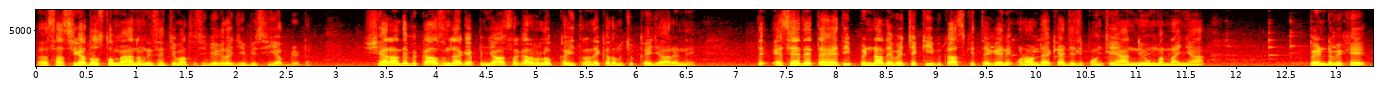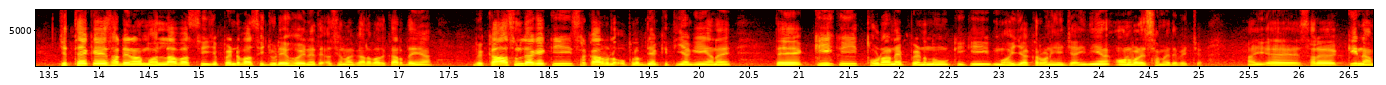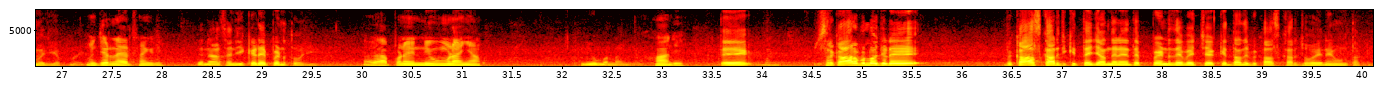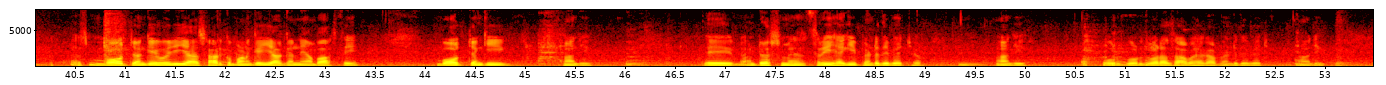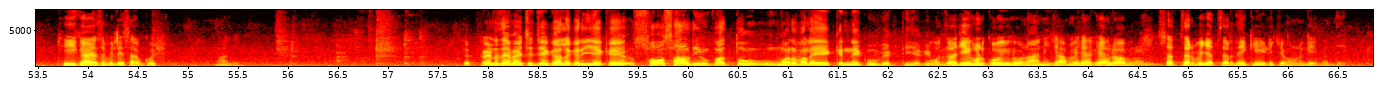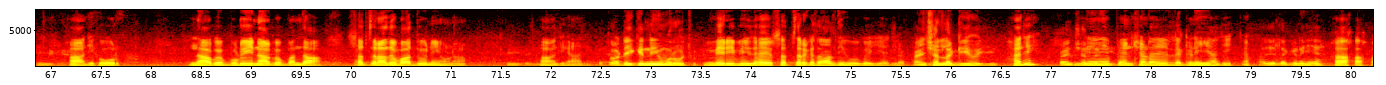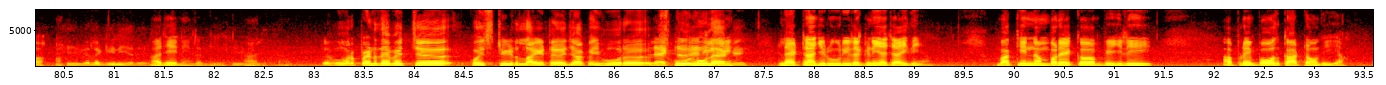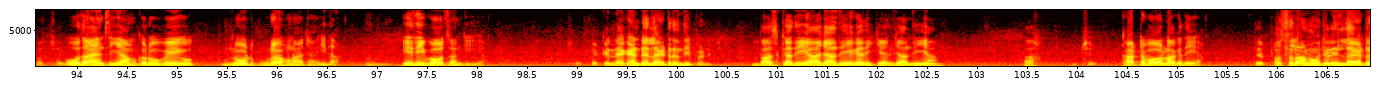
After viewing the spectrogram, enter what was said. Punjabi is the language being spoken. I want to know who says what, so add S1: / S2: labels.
S1: ਸਤਿ ਸ਼੍ਰੀ ਅਕਾਲ ਦੋਸਤੋ ਮੈਂ ਨਵਨੀਤ ਸਿੰਘ ਚੀਮਾ ਤੁਸੀਂ ਵੇਖ ਰਹੇ ਹੋ ਜੀਬੀਸੀ ਅਪਡੇਟ। ਸ਼ਹਿਰਾਂ ਦੇ ਵਿਕਾਸ ਨੂੰ ਲੈ ਕੇ ਪੰਜਾਬ ਸਰਕਾਰ ਵੱਲੋਂ ਕਈ ਤਰ੍ਹਾਂ ਦੇ ਕਦਮ ਚੁੱਕੇ ਜਾ ਰਹੇ ਨੇ। ਤੇ ਇਸੇ ਦੇ ਤਹਿਤ ਹੀ ਪਿੰਡਾਂ ਦੇ ਵਿੱਚ ਕੀ ਵਿਕਾਸ ਕੀਤੇ ਗਏ ਨੇ ਉਹਨਾਂ ਨੂੰ ਲੈ ਕੇ ਅੱਜ ਅਸੀਂ ਪਹੁੰਚੇ ਹਾਂ ਨਿਊ ਮਰਨਾਈਆਂ ਪਿੰਡ ਵਿਖੇ ਜਿੱਥੇ ਕਿ ਸਾਡੇ ਨਾਲ ਮੁਹੱਲਾ ਵਾਸੀ ਜਾਂ ਪਿੰਡ ਵਾਸੀ ਜੁੜੇ ਹੋਏ ਨੇ ਤੇ ਅਸੀਂ ਉਹਨਾਂ ਨਾਲ ਗੱਲਬਾਤ ਕਰਦੇ ਹਾਂ। ਵਿਕਾਸ ਨੂੰ ਲੈ ਕੇ ਕੀ ਸਰਕਾਰ ਵੱਲੋਂ ਉਪਲਬਧੀਆਂ ਕੀਤੀਆਂ ਗਈਆਂ ਨੇ ਤੇ ਕੀ ਕੀ ਥੋੜਾਂ ਨੇ ਪਿੰਡ ਨੂੰ ਕੀ ਕੀ ਮੁਹੱਈਆ ਕਰਵਾਉਣੀਆਂ ਚਾਹੀਦੀਆਂ ਆਉਣ ਵਾਲੇ ਸਮੇਂ ਦੇ ਵਿੱਚ। ਹਾਂਜੀ ਸਰ ਕੀ ਨਾਮ ਹੈ ਜੀ ਆਪਣਾ?
S2: ਜਰਨੈਲ ਸਿੰਘ ਜੀ।
S1: ਜਰਨੈਲ ਸਿੰਘ ਜੀ ਕਿਹੜੇ ਪਿੰਡ ਤੋਂ ਜੀ?
S2: ਆਪਣੇ ਨਿਊ ਬਣਾਈਆਂ।
S1: ਨਿਊ ਮਰਨਾਈਆਂ
S2: ਹਾਂਜੀ।
S1: ਤੇ ਸਰਕਾਰ ਵੱਲੋਂ ਜਿਹੜੇ ਵਿਕਾਸ ਕਾਰਜ ਕੀਤੇ ਜਾਂਦੇ ਨੇ ਤੇ ਪਿੰਡ ਦੇ ਵਿੱਚ ਕਿੱਦਾਂ ਦੇ ਵਿਕਾਸ ਕਾਰਜ ਹੋਏ ਨੇ ਹੁਣ ਤੱਕ?
S2: ਬਹੁਤ ਚੰਗੇ ਹੋਏ ਜੀ ਆ ਸੜਕ ਬਣ ਗਈ ਆ ਗੰਨਿਆਂ ਵਾਸਤੇ। ਬਹੁਤ ਚੰਗੀ ਹਾਂਜੀ। ਤੇ ਡਿਸਪੈਂਸਰੀ ਹੈਗੀ ਪਿੰਡ ਦੇ ਵਿੱਚ। ਹਾਂਜੀ। ਹੋਰ ਗੁਰਦੁਆਰਾ ਸਾਹਿਬ ਹੈਗਾ ਪਿੰਡ ਦੇ ਵਿੱਚ। ਹਾਂਜੀ। ਠੀਕ ਆ ਇਸ ਵੇਲੇ ਸਭ ਕੁਝ ਹਾਂਜੀ।
S1: ਤੇ ਪਿੰਡ ਦੇ ਵਿੱਚ ਜੇ ਗੱਲ ਕਰੀਏ ਕਿ 100 ਸਾਲ ਦੀ ਵੱਧ ਤੋਂ ਉਮਰ ਵਾਲੇ ਕਿੰਨੇ ਕੁ ਵਿਅਕਤੀ ਹੈਗੇ
S2: ਉਹ ਤਾਂ ਜੀ ਹੁਣ ਕੋਈ ਹੋਣਾ ਨਹੀਂ ਗਾ ਮੇਰਾ ਖਿਆਲ ਆ
S1: ਹੋਣਾ ਨਹੀਂ।
S2: 70 75 ਦੇ ਕੀਟ ਚ ਹੋਣਗੇ ਬੰਦੇ।
S1: ਠੀਕ
S2: ਹਾਂਜੀ ਹੋਰ ਨਾ ਕੋਈ ਬੁੜੀ ਨਾ ਕੋਈ ਬੰਦਾ 17 ਤੋਂ ਵਾਧੂ ਨਹੀਂ ਹੋਣਾ।
S1: ਠੀਕ ਹੈ ਜੀ।
S2: ਹਾਂਜੀ ਹਾਂਜੀ
S1: ਤੇ ਤੁਹਾਡੀ ਕਿੰਨੀ ਉਮਰ ਹੋ ਚੁੱਕੀ
S2: ਮੇਰੀ ਵੀ ਇਹ 70 ਕੁ ਸਾਲ ਦੀ ਹੋ ਗਈ ਹੈ ਜੀ।
S1: ਹੈ ਪੈਨਸ਼ਨ ਲੱਗੀ ਹੋਈ ਜੀ?
S2: ਹਾਂਜੀ
S1: ਪੈਨਸ਼ਨ
S2: ਨਹੀਂ
S1: ਲੱਗੀ।
S2: ਪੈਨਸ਼ਨ ਅਜੇ ਲੱਗਣੀ ਆ ਜੀ।
S1: ਅਜੇ ਲੱਗਣੀ ਹੈ
S2: ਹਾਂ ਹਾਂ, ਹਾਂ।
S1: ਠੀਕ ਹੈ ਲੱਗੀ ਨਹੀਂ ਅਜੇ।
S2: ਅਜੇ ਨਹੀਂ ਲੱਗੀ। ਹਾਂਜੀ
S1: ਤੇ ਹੋਰ ਪਿੰਡ ਦੇ ਵਿੱਚ ਕੋਈ ਸਟਰੀਟ ਲਾਈਟ ਜਾਂ ਕੋਈ ਹੋਰ ਸਕੂਲ ਨੂੰ ਲੈ ਕੇ?
S2: ਲਾਈਟਾਂ ਜ਼ਰੂਰੀ ਲੱਗਣੀਆਂ ਚਾਹੀਦੀਆਂ। ਬਾਕੀ ਨੰਬਰ 1 ਬਿਜਲੀ ਆਪਣੇ ਬਹੁਤ ਘੱਟ ਆਉਂਦੀ ਆ।
S1: ਅੱਛਾ ਜੀ।
S2: ਉਹਦਾ ਇੰਤਜ਼ਾਮ ਕਰੋ ਵੀ ਉਹ ਲੋਡ ਪੂਰਾ ਹੋਣਾ ਚਾਹੀਦਾ। ਇਹਦੀ ਬਹੁਤ ਤੰਗੀ ਆ।
S1: ਤੇ ਕਿੰਨੇ ਘੰਟੇ ਲਾਈਟ ਰਹਿੰਦੀ ਪਿੰਡ 'ਚ?
S2: ਬਸ ਕਦੀ ਆ ਜਾਂਦੀ ਹੈ ਕਦੀ ਚਲ ਜਾਂਦੀ ਆ। ਆਹ, ਕੱਟ ਬਹੁਤ ਲੱਗਦੇ ਆ।
S1: ਤੇ ਫਸਲਾਂ ਨੂੰ ਜਿਹੜੀ ਲਾਈਟ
